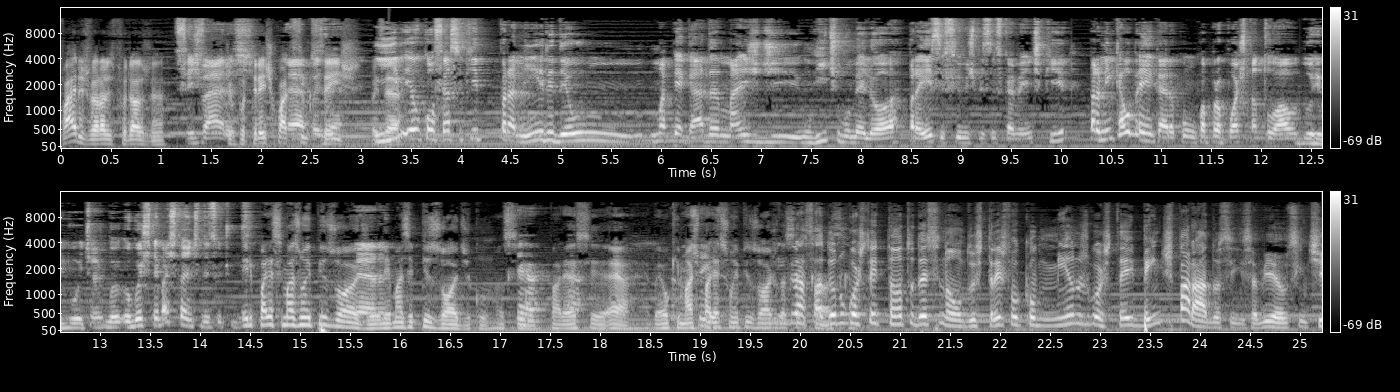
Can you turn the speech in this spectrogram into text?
vários Velozes e Furiosos, né? Fez vários. Tipo 3, 4, É, 5, pois 6. é. E é. eu confesso que pra mim ele deu um- uma pegada mais de um ritmo melhor pra esse filme especificamente, que pra mim caiu bem, cara, com, com a proposta atual do reboot. Eu, eu gostei bastante desse último Ele parece mais um episódio, É, né? ele é mais episódico, assim, É. parece, é, é o que mais Sim. parece um episódio da série Engraçado, eu não gostei tanto desse não. Dos três foi o que eu menos gostei, bem disparado, assim, sabia? Eu senti.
